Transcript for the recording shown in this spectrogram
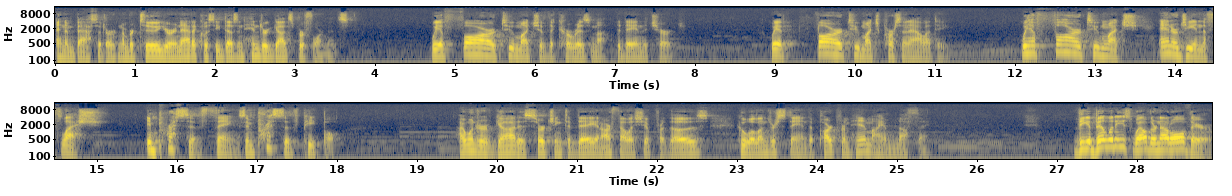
an ambassador. Number two, your inadequacy doesn't hinder God's performance. We have far too much of the charisma today in the church. We have far too much personality. We have far too much energy in the flesh. Impressive things, impressive people. I wonder if God is searching today in our fellowship for those who will understand apart from Him, I am nothing. The abilities, well, they're not all there,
